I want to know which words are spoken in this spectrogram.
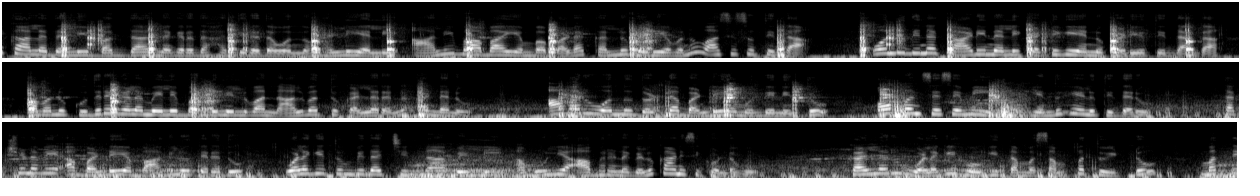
ಕಾಲದಲ್ಲಿ ಬಗ್ದಾದ್ ನಗರದ ಹತ್ತಿರದ ಒಂದು ಹಳ್ಳಿಯಲ್ಲಿ ಆಲಿಬಾಬಾ ಎಂಬ ಬಡ ಕಲ್ಲುಗಡಿಯವನು ವಾಸಿಸುತ್ತಿದ್ದ. ಒಂದು ದಿನ ಕಾಡಿನಲ್ಲಿ ಕಟ್ಟಿಗೆಯನ್ನು ಕಡಿಯುತ್ತಿದ್ದಾಗ ಅವನು ಕುದುರೆಗಳ ಮೇಲೆ ಬಂದು ನಿಲ್ಲುವ ನಾಲ್ವತ್ತು ಕಳ್ಳರನ್ನು ಕಂಡನು. ಅವರು ಒಂದು ದೊಡ್ಡ ಬಂಡೆಯ ಮುಂದೆ ನಿಂತು, ಓಪನ್ ಸೆಸೆಮಿ ಎಂದು ಹೇಳುತ್ತಿದ್ದರು. ತಕ್ಷಣವೇ ಆ ಬಂಡೆಯ ಬಾಗಿಲು ತೆರೆದು ಒಳಗೆ ತುಂಬಿದ ಚಿನ್ನ, ಬೆಳ್ಳಿ, ಅಮೂಲ್ಯ ಆಭರಣಗಳು ಕಾಣಿಸಿಕೊಂಡವು. ಕಳ್ಳರು ಒಳಗೆ ಹೋಗಿ ತಮ್ಮ ಸಂಪತ್ತು ಇಟ್ಟು ಮತ್ತೆ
